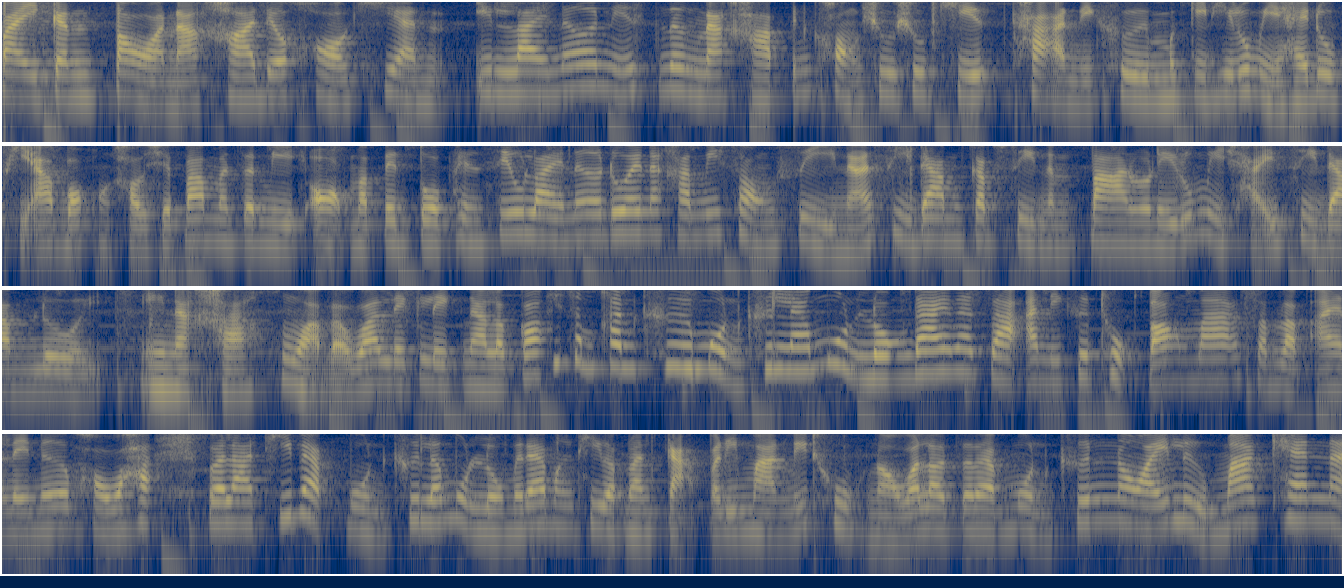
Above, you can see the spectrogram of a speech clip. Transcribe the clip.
ไปกันต่อนะคะ เดี๋ยวขอเขียนอินไลเนอร์นิดนึงนะคะ เป็นของชูชูคิสค่ะ อันนี้คือเมื่อกี้ที่ลูกหมีให้ดู PR box ของเขาใช่ปะมันจะมีออกมาเป็นตัว pencil liner ด้วยนะคะ มี 2 สีนะ สีดำกับสีน้ำตาล วันนี้ลูกหมีใช้สีดำเลย นี่นะคะ หัวแบบว่าเล็กๆนะ แล้วก็ที่สำคัญคือหมุนขึ้นแล้วหมุนลงได้นะจ๊ะ อันนี้คือถูกต้องมากสำหรับอายไลเนอร์เพราะว่าเวลาที่แบบหมุนขึ้นแล้วหมุนลงไม่ได้บางทีแบบมันกะปริมาณไม่ถูกเนาะว่าเราจะแบบหมุนขึ้นน้อยหรือมากแค่ไหน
